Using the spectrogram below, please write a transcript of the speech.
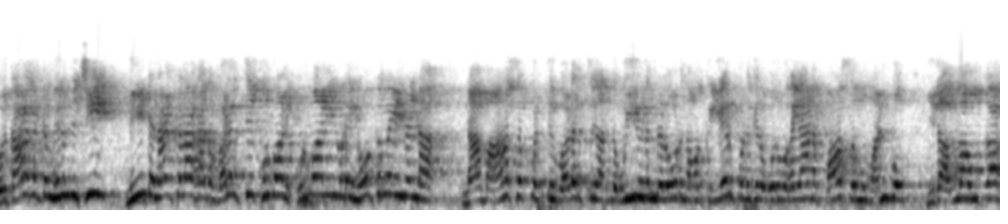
ஒரு காலகட்டம் இருந்துச்சு நீண்ட நாட்களாக அதை வளர்த்து குர்பானி. குர்பானியினுடைய நோக்கமே என்னன்னா நாம ஆசைப்பட்டு வளர்த்து அந்த உயிரினங்களோடு நமக்கு ஏற்படுகிற ஒரு வகையான பாசமும் அன்பும் இது அல்லாவுக்காக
